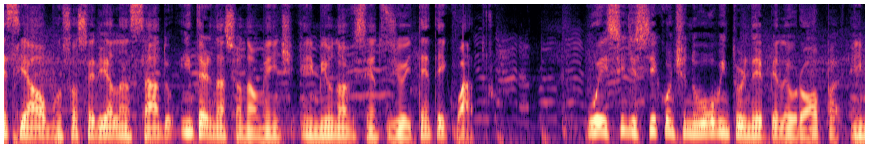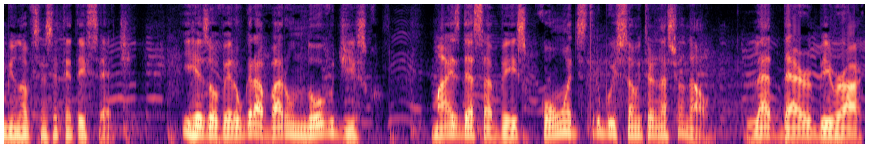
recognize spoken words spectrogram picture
Esse álbum só seria lançado internacionalmente em 1984. O ACDC continuou em turnê pela Europa em 1977 e resolveram gravar um novo disco, mas dessa vez com a distribuição internacional, Let There Be Rock,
